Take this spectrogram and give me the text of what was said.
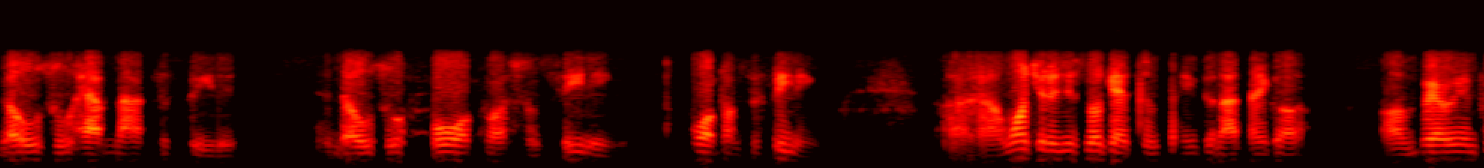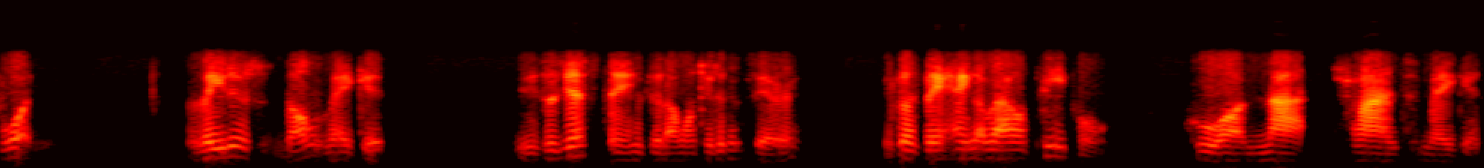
those who have not succeeded, and those who are far from succeeding, far from succeeding. Uh, I want you to just look at some things that I think are, are very important. Leaders don't make it. These are just things that I want you to consider because they hang around people who are not trying to make it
